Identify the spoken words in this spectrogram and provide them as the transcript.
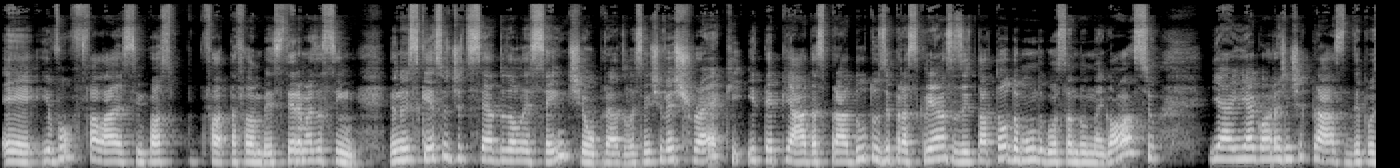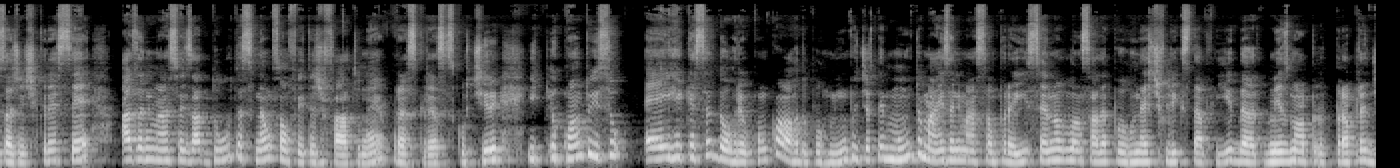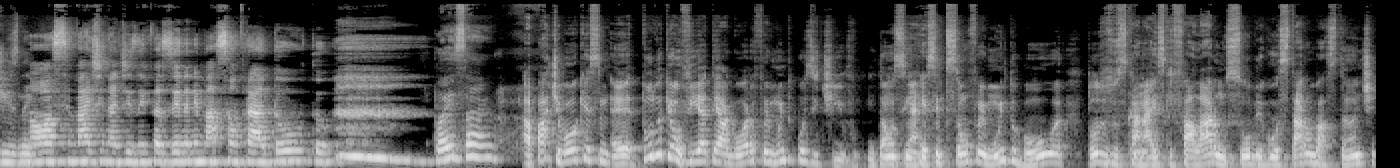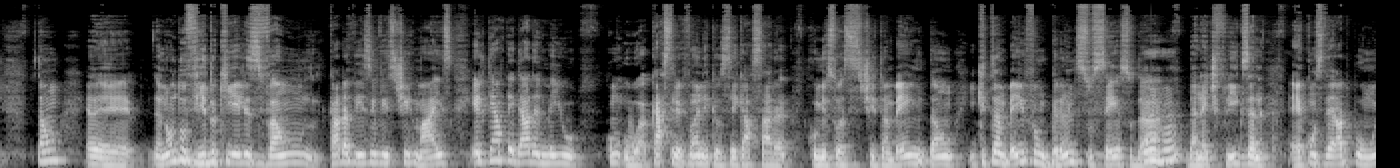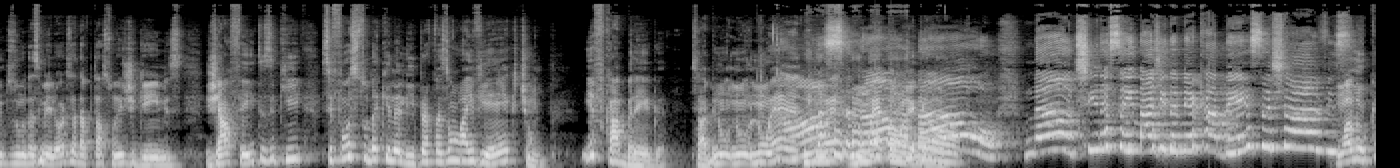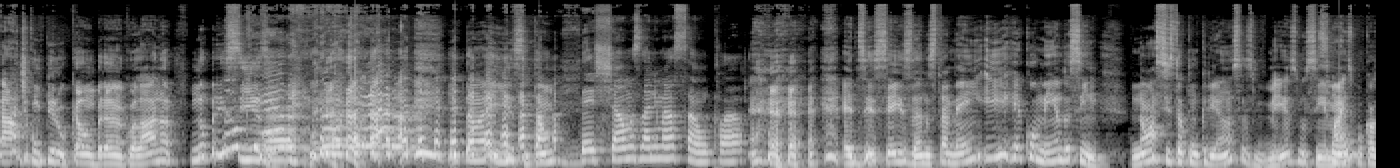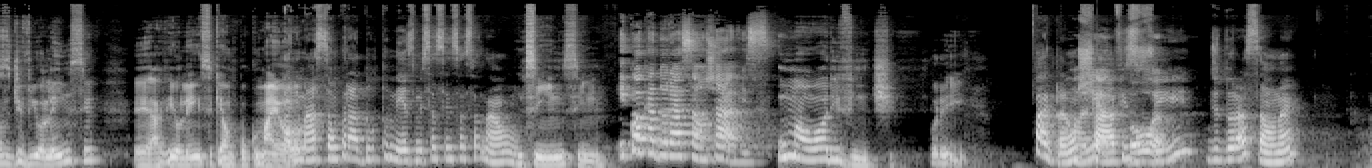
É, eu vou falar assim, posso estar tá falando besteira, mas assim, eu não esqueço de ser adolescente ou pré-adolescente ver Shrek e ter piadas para adultos e para as crianças e tá todo mundo gostando do negócio. E aí agora a gente traz, depois da gente crescer, as animações adultas, que não são feitas de fato, né, para as crianças curtirem, e o quanto isso é enriquecedor, eu concordo. Por mim, podia ter muito mais animação por aí, sendo lançada por Netflix da vida, mesmo a própria Disney. Nossa, imagina a Disney fazendo animação para adulto. Pois é. A parte boa é que, assim, é, tudo que eu vi até agora foi muito positivo. Então, assim, a recepção foi muito boa. Todos os canais que falaram sobre gostaram bastante. Então, é, eu não duvido que eles vão cada vez investir mais. Ele tem a pegada meio o Castlevania, que eu sei que a Sara começou a assistir também, então, e que também foi um grande sucesso da, uhum. da Netflix, é, é, considerado por muitos uma das melhores adaptações de games já feitas, e que se fosse tudo aquilo ali para fazer um live action, ia ficar brega. Sabe? Não, não, não, é, Nossa, não, é, não, não é tão legal. Tira essa imagem da minha cabeça, Chaves. Um Alucard com perucão branco lá, não, não precisa. Não quero, não quero. então é isso. Então... Deixamos na animação, claro. é 16 anos também e recomendo, assim, não assista com crianças mesmo, assim, é Sim. mais por causa de violência. É, a violência que é um pouco maior. Animação para adulto mesmo, isso é sensacional. Sim, sim. E qual é a duração, Chaves? Uma hora e vinte por aí. Padrão Olha, Chaves de, de duração, né?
